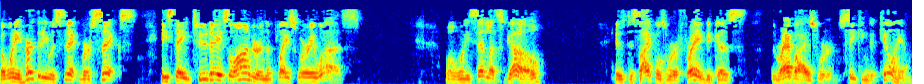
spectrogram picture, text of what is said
But when he heard that he was sick, verse 6, he stayed two days longer in the place where he was. Well, when he said, let's go, his disciples were afraid because the rabbis were seeking to kill him,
